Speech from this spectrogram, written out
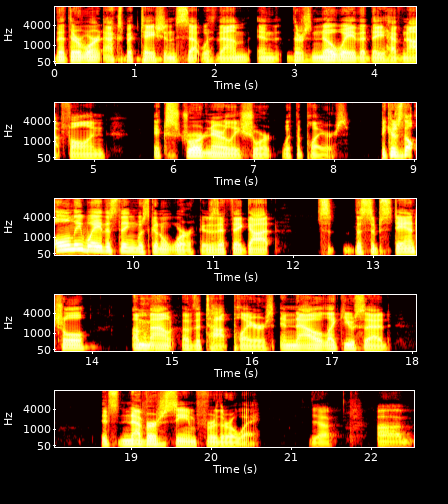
that there weren't expectations set with them and there's no way that they have not fallen extraordinarily short with the players because the only way this thing was going to work is if they got s- the substantial amount of the top players and now like you said it's never seemed further away yeah. Um,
